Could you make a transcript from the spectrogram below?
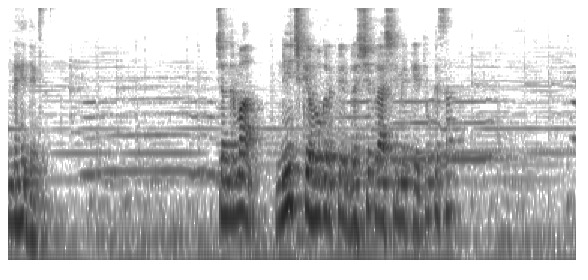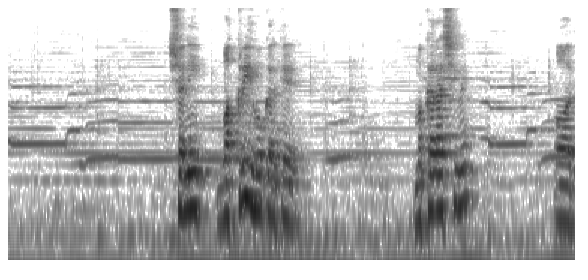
नहीं देगा। चंद्रमा नीच के होकर के वृश्चिक राशि में केतु के साथ। शनि वक्री होकर के मकर राशि में और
